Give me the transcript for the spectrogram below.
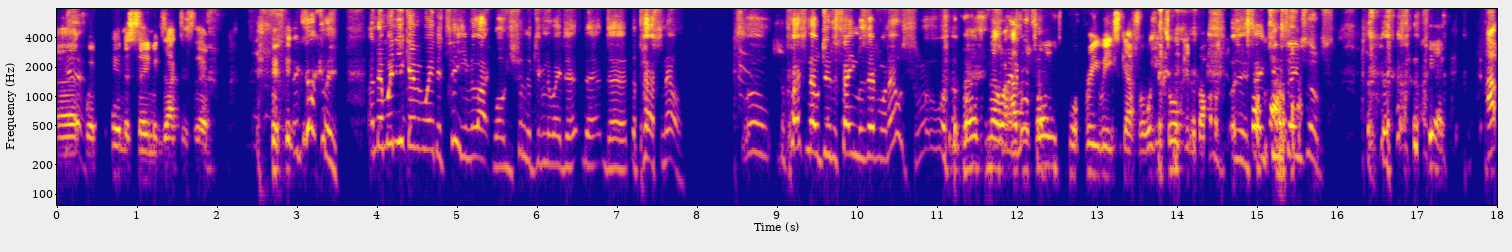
uh, yeah. we're playing the same exact as them. exactly, and then when you give away the team, like, well, you shouldn't have given away the the the, the personnel. Well, the personnel do the same as everyone else. The personnel hasn't changed for three weeks, Gaffer. What are you talking about? Was it same team, same subs? yeah, uh,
